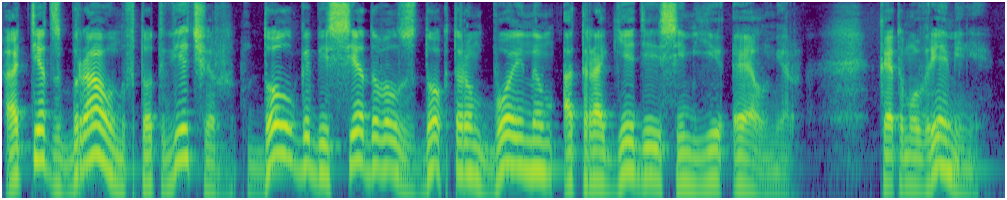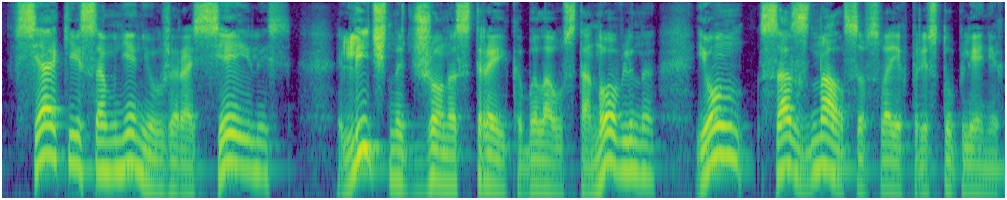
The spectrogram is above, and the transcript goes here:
Отец Браун в тот вечер долго беседовал с доктором Бойном о трагедии семьи Элмер. К этому времени всякие сомнения уже рассеялись, Личность Джона Стрейка была установлена, и он сознался в своих преступлениях,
